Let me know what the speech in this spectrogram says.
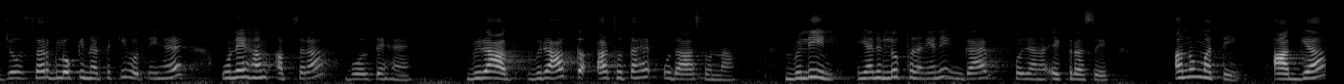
जो स्वर्गलोक की नर्तकी होती हैं, उन्हें हम अप्सरा बोलते हैं। विराग विराग का अर्थ होता है उदास होना। विलीन, यानी लुप्त होना, यानी गायब हो जाना एक तरह से। अनुमति, आज्ञा,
